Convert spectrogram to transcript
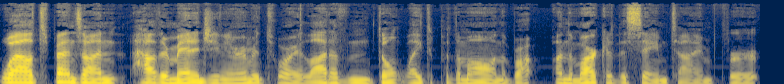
Well, it depends on how they're managing their inventory. A lot of them don't like to put them all on the on the market at the same time for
